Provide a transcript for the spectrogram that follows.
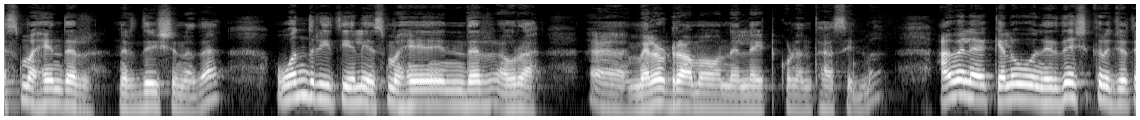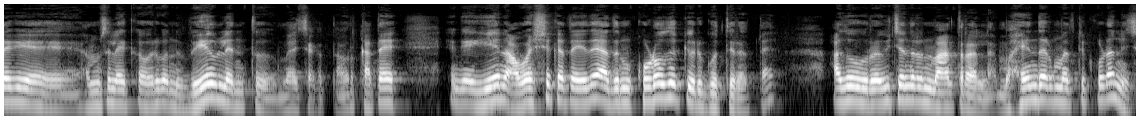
ಎಸ್ ಮಹೇಂದರ್ ನಿರ್ದೇಶನದ ಒಂದು ರೀತಿಯಲ್ಲಿ ಎಸ್ ಮಹೇಂದರ್ ಅವರ ಮೆಲೋಡ್ರಾಮಾವನ್ನೆಲ್ಲ ಇಟ್ಕೊಂಡಂತಹ ಸಿನಿಮಾ. ಆಮೇಲೆ ಕೆಲವು ನಿರ್ದೇಶಕರ ಜೊತೆಗೆ ಹಂಸಲೇಖ ಅವರಿಗೊಂದು ವೇವ್ ಲೆಂತ್ ಮ್ಯಾಚ್ ಆಗುತ್ತೆ. ಅವ್ರ ಕತೆ, ಏನು ಅವಶ್ಯಕತೆ ಇದೆ ಅದನ್ನು ಕೊಡೋದಕ್ಕೆ ಇವ್ರಿಗೆ ಗೊತ್ತಿರುತ್ತೆ. ಅದು ರವಿಚಂದ್ರನ್ ಮಾತ್ರ ಅಲ್ಲ, ಮಹೇಂದರ್ ಮತ್ತು ಕೂಡ ನಿಜ.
